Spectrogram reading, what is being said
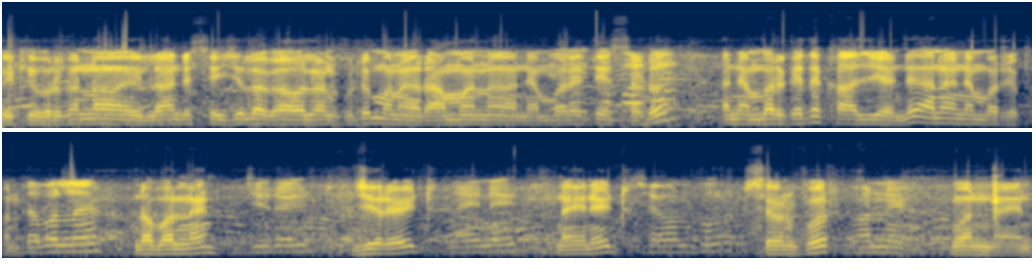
మీకు ఎవరికన్నా ఇలాంటి సైజులో కావాలనుకుంటే మన రామన్న నెంబర్ అయితే ఇస్తాడు. ఆ నెంబర్కి అయితే కాల్ చేయండి. అన్న నెంబర్ చెప్పండి. Double nine. Double nine. Zero eight. Nine eight. Seven four. Seven four. One nine. One nine.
